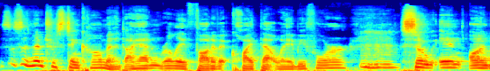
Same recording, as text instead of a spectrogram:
This is an interesting comment. I hadn't really thought of it quite that way before. Mm-hmm. So in on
